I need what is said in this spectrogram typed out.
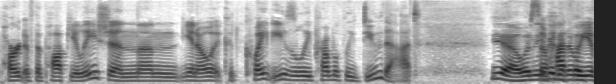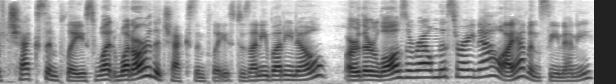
part of the population, then, you know, it could quite easily probably do that. Yeah when So how do like, we have checks in place? What what are the checks in place? Does anybody know? Are there laws around this right now? I haven't seen any.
